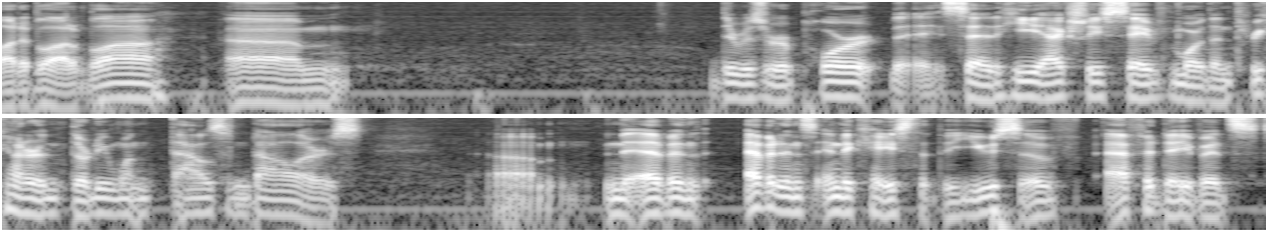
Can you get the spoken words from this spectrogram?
Blah blah blah blah. Um, there was a report that said he actually saved more than three hundred thirty-one thousand dollars. Um, and the ev- evidence indicates that the use of affidavits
